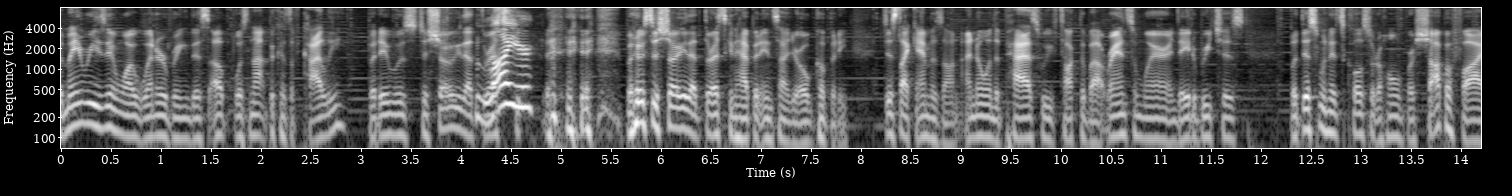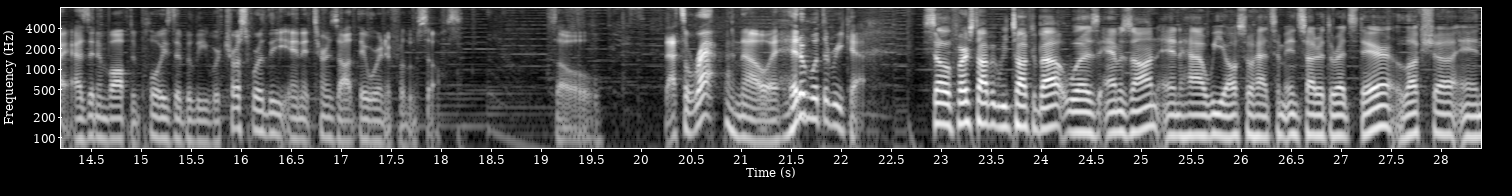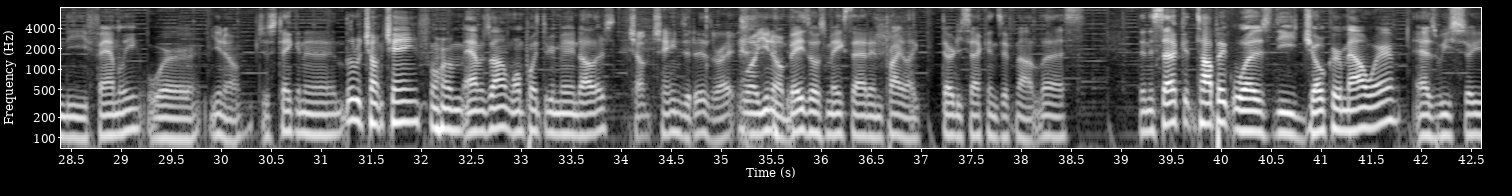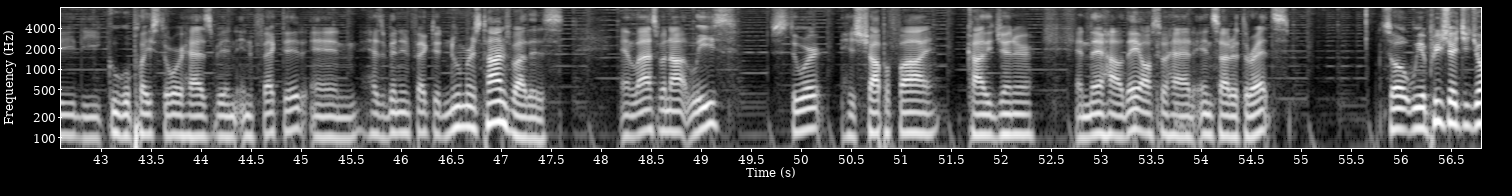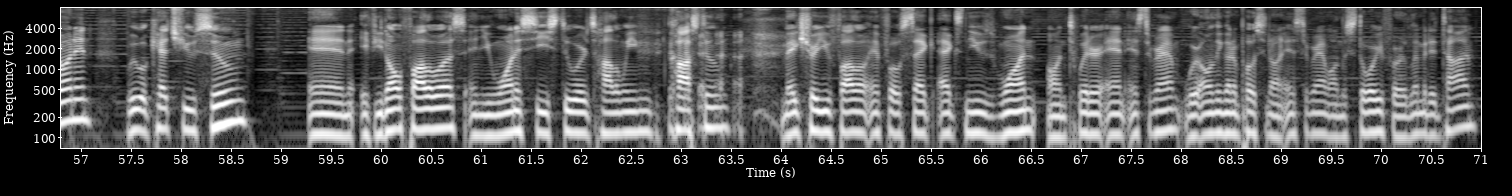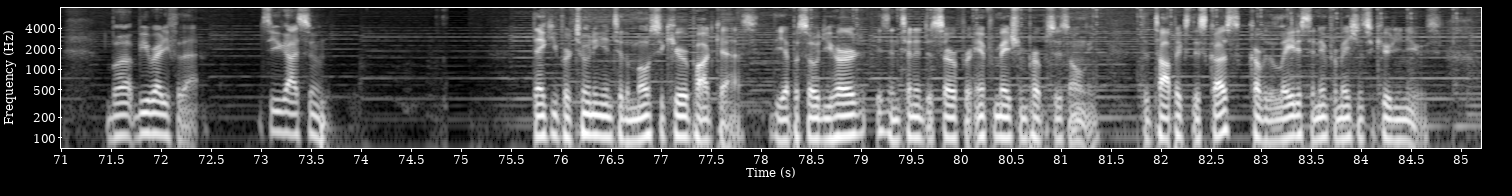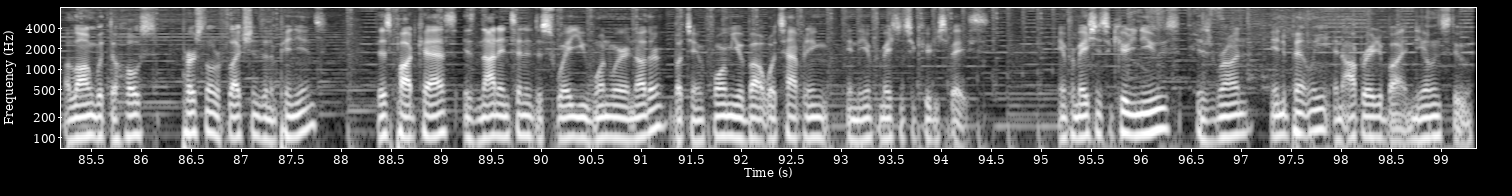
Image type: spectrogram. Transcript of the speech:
The main reason why to bring this up was not because of Kylie, but it was to show you that Liar. but it was to show you that threats can happen inside your own company, just like Amazon. I know in the past we've talked about ransomware and data breaches, but this one hits closer to home for Shopify as it involved employees they believe were trustworthy, and it turns out they were in it for themselves. So that's a wrap. Now hit them with the recap. So first topic we talked about was Amazon and how we also had some insider threats there. Luxia and the family were, you know, just taking a little chunk change from Amazon, 1.3 million dollars. Chump change it is, right? Well, you know, Bezos makes that in probably like 30 seconds, if not less. Then the second topic was the Joker malware. As we see, the Google Play Store has been infected and has been infected numerous times by this. And last but not least, Stuart, his Shopify, Kylie Jenner, and then how they also had insider threats. So we appreciate you joining. We will catch you soon. And if you don't follow us and you want to see Stuart's Halloween costume, make sure you follow InfoSec X News 1 on Twitter and Instagram. We're only going to post it on Instagram on the story for a limited time, but be ready for that. See you guys soon. Thank you for tuning into the Most Secure podcast. The episode you heard is intended to serve for information purposes only. The topics discussed cover the latest in information security news, along with the host's personal reflections and opinions. This podcast is not intended to sway you one way or another, but to inform you about what's happening in the information security space. Information security news is run independently and operated by Neil and Stu.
